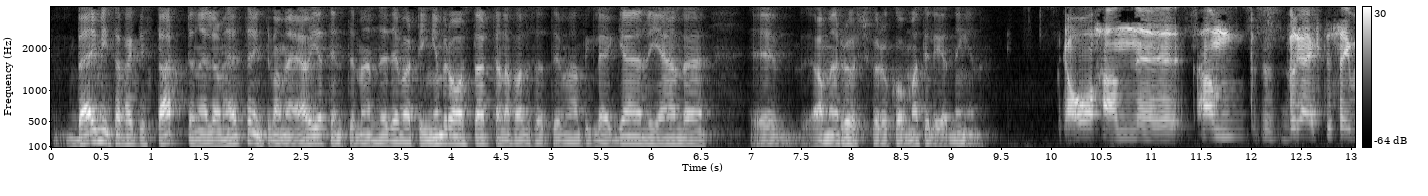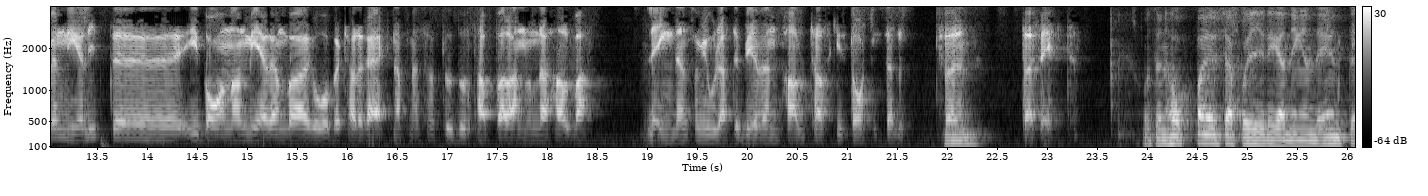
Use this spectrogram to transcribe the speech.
Berg missade faktiskt starten, eller om hästen inte var med, jag vet inte. Men det vart ingen bra start i alla fall, så att han fick lägga en rejäl eh, ja, men rush för att komma till ledningen. Ja, han, eh, han vräkte sig väl ner lite eh, i banan mer än vad Robert hade räknat med. Så att då, då tappade han den där halva längden som gjorde att det blev en halvtaskig start istället för mm. perfekt. Och sen hoppar ju Chapuis ledningen. Det är inte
